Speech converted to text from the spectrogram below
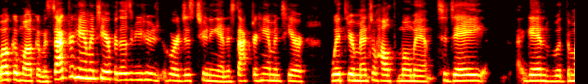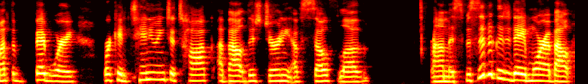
Welcome, welcome. It's Dr. Hammond here. For those of you who, who are just tuning in, it's Dr. Hammond here with your mental health moment. Today, again, with the month of February, we're continuing to talk about this journey of self love. Um, specifically today, more about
